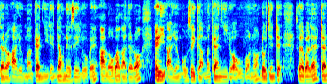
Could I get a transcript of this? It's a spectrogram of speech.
ကြတော့အာယုန်မှာကန့်ညီတယ်မြောင်နေစေလို့ပဲအာလောဘကကြတော့အဲ့ဒီအာယုန်ကိုစိတ်ကမကန့်ညီတော့ဘူးပေါ့နော်လိုချင်တဲ့ဆိုတော့ဗာလဲတန်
